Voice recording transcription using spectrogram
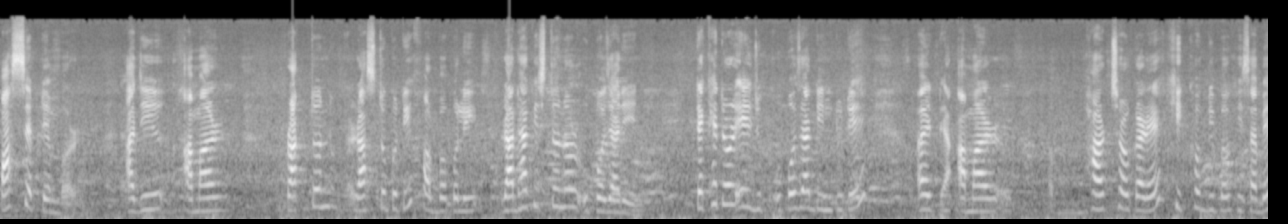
পাঁচ ছেপ্টেম্বৰ। আজি আমাৰ প্ৰাক্তন ৰাষ্ট্ৰপতি সৰ্বপল্লী ৰাধাকৃষ্ণনৰ উপজা দিন তেখেতৰ এই উপজা দিনটোতে এ, আমাৰ ভাৰত চৰকাৰে শিক্ষক দিৱস হিচাপে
